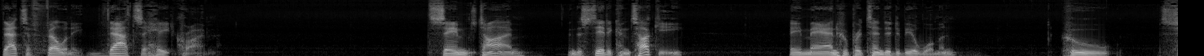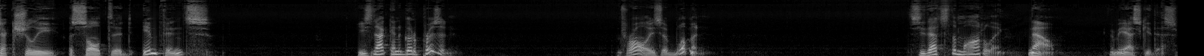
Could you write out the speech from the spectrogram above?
That's a felony. That's a hate crime. Same time, in the state of Kentucky, a man who pretended to be a woman, who sexually assaulted infants, he's not going to go to prison. After all, he's a woman. See, that's the modeling. Now, let me ask you this.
